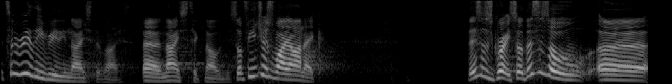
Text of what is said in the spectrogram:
It's a really, really nice device, uh, nice technology. So features of Ionic. This is great. So this is a, uh,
